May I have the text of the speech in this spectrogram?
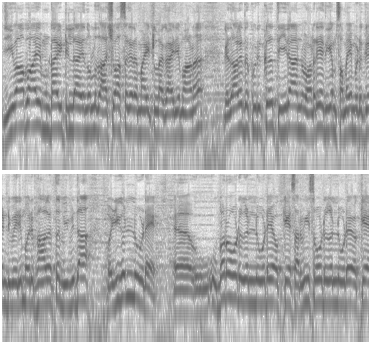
ജീവാപായം ഉണ്ടായിട്ടില്ല എന്നുള്ളത് ആശ്വാസകരമായിട്ടുള്ള കാര്യമാണ്. ഗതാഗത കുരുക്ക് തീരാൻ വളരെയധികം സമയമെടുക്കേണ്ടി വരും. ഒരു ഭാഗത്ത് വിവിധ വഴികളിലൂടെ ഉപറോഡുകളിലൂടെയൊക്കെ സർവീസ് റോഡുകളിലൂടെയൊക്കെ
